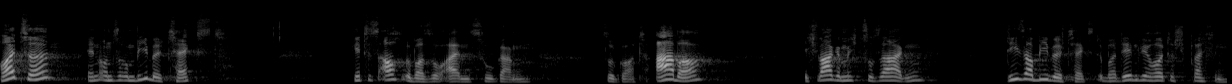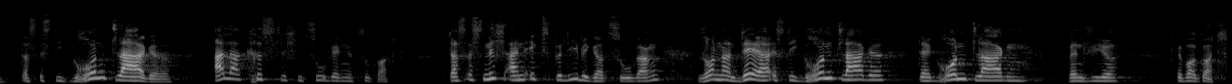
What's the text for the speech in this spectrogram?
Heute in unserem Bibeltext geht es auch über so einen Zugang zu Gott. Aber ich wage mich zu sagen, dieser Bibeltext, über den wir heute sprechen, das ist die Grundlage aller christlichen Zugänge zu Gott. Das ist nicht ein x-beliebiger Zugang, sondern der ist die Grundlage der Grundlagen, wenn wir über Gott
